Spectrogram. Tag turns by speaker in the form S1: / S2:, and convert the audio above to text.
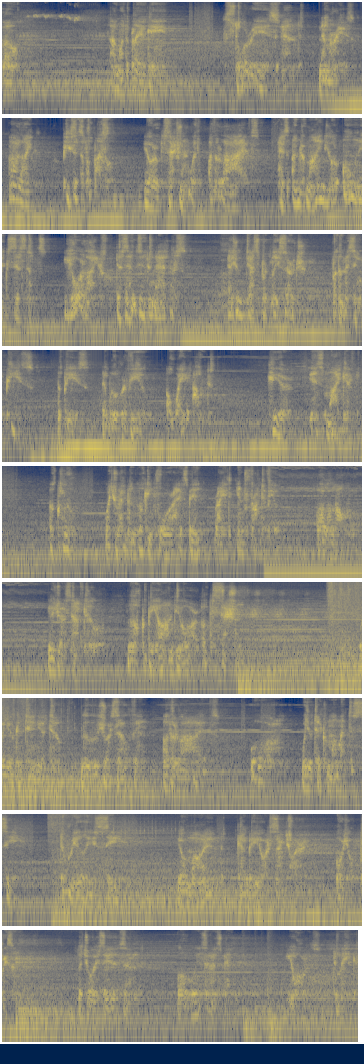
S1: Hello. I want to play a game. Stories and memories are like pieces of a puzzle. Your obsession with other lives has undermined your own existence. Your life descends into madness as you desperately search for the missing piece. The piece that will reveal a way out. Here is my gift. A clue. What you have been looking for has been right in front of you. All along. You just have to look beyond your obsession. Will you continue to lose yourself in other lives? Or will you take a moment to see, to really see? Your mind can be your sanctuary or your prison. The choice is and always has been yours to make.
